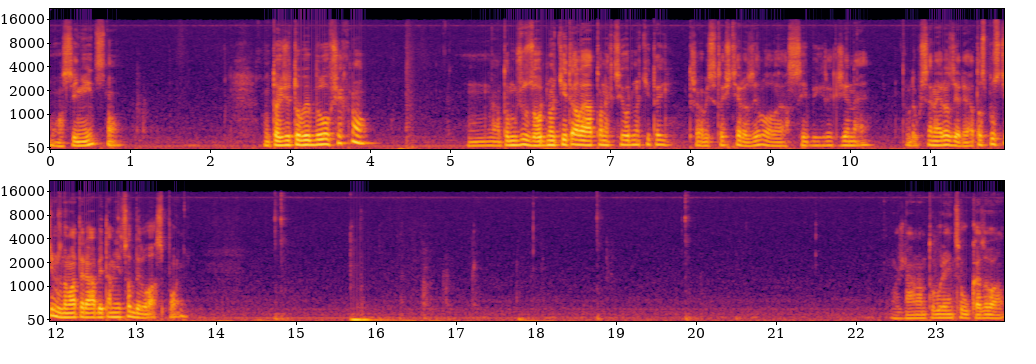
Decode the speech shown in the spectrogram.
No, asi nic, no. No takže to by bylo všechno. Hm, já to můžu zhodnotit, ale já to nechci hodnotit tady. Třeba by se to ještě rozjelo, ale asi bych řekl, že ne. Tohle už se nerozjede. Já to spustím znova, teda, aby tam něco bylo aspoň. Možná nám to bude něco ukazovat.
